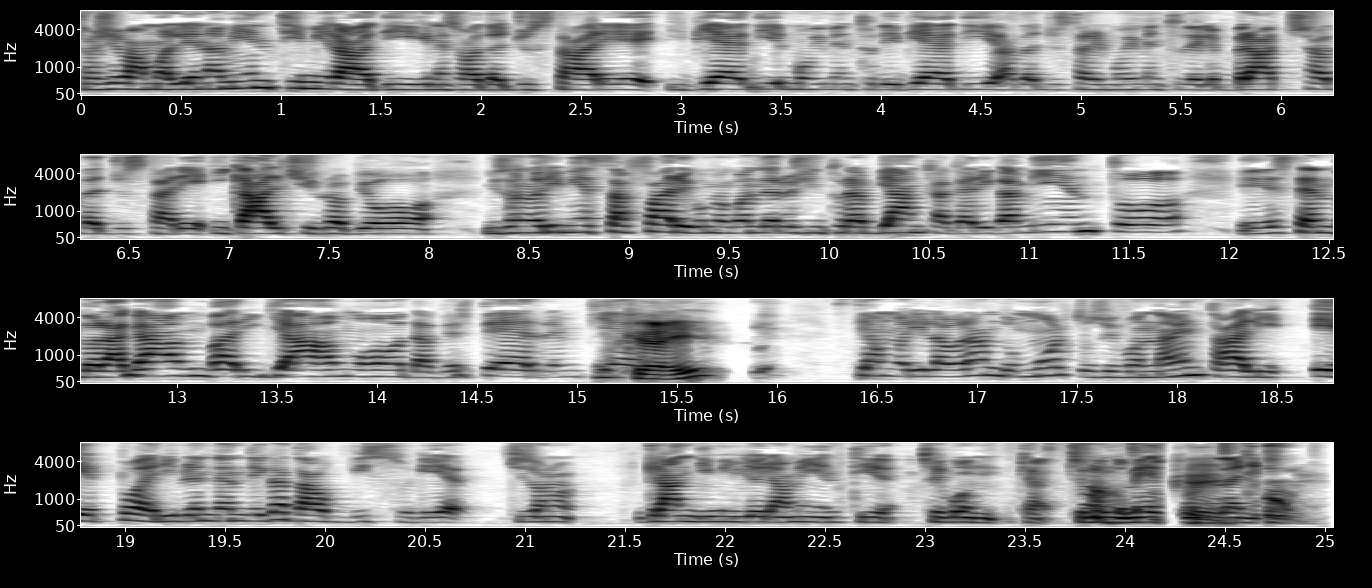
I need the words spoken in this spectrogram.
facevamo allenamenti mirati, ne so, ad aggiustare i piedi, il movimento dei piedi, ad aggiustare il movimento delle braccia, ad aggiustare i calci, proprio mi sono rimessa a fare come quando ero cintura bianca, caricamento, stendo la gamba, richiamo da per terra in piedi. Ok stiamo rilavorando molto sui fondamentali e poi riprendendo i kata ho visto che ci sono grandi miglioramenti, secondo, cioè, secondo oh, me, okay. Daniele.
